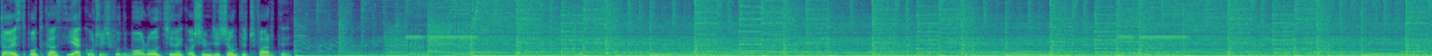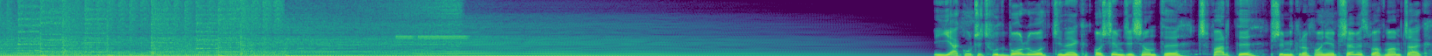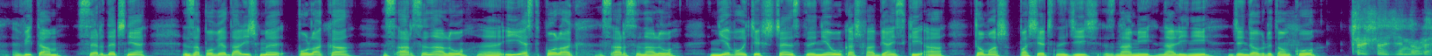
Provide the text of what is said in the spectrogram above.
To jest podcast Jak uczyć futbolu, odcinek 84. Jak uczyć futbolu, odcinek 84. Przy mikrofonie Przemysław Mamczak. Witam serdecznie. Zapowiadaliśmy Polaka z Arsenalu e, i jest Polak z Arsenalu. Nie Wojciech Szczęsny, nie Łukasz Fabiański, a Tomasz Pasieczny dziś z nami na linii. Dzień dobry Tomku. Cześć, dzień dobry.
